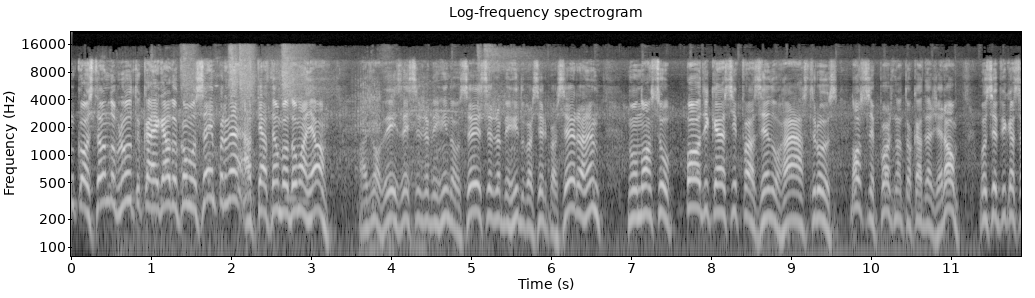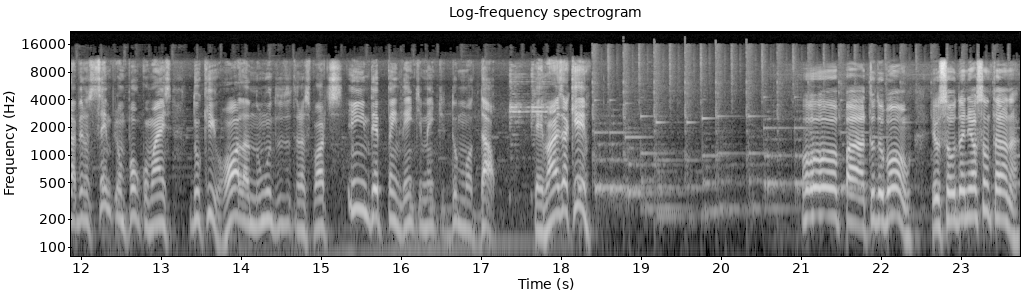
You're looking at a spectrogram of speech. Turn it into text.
encostando bruto, carregado como sempre, né? Até a tampa do manhã. Mais uma vez, aí, seja bem-vindo a você, seja bem-vindo, parceiro e parceira, né? No nosso podcast Fazendo Rastros. Nosso reporte na tocada geral, você fica sabendo sempre um pouco mais do que rola no mundo dos transportes, independentemente do modal. Tem mais aqui. Opa, tudo bom? Eu sou o Daniel Santana.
